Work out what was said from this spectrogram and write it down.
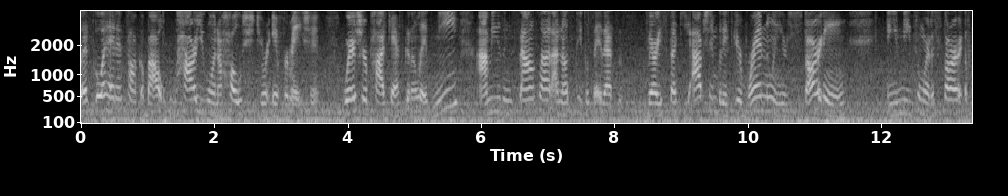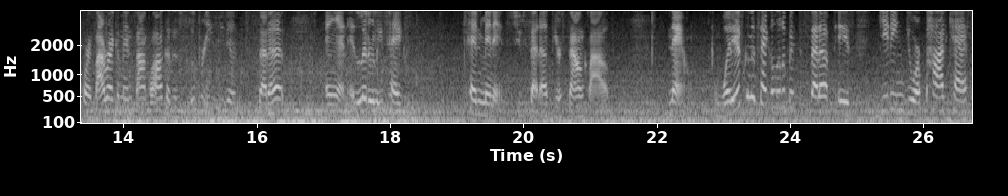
let's go ahead and talk about how are you going to host your information. Where's your podcast going to live? Me, I'm using SoundCloud. I know some people say that's a very sucky option, but if you're brand new and you're starting and you need somewhere to start, of course, I recommend SoundCloud because it's super easy to, to set up and it literally takes 10 minutes to set up your SoundCloud. Now, what is going to take a little bit to set up is getting your podcast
